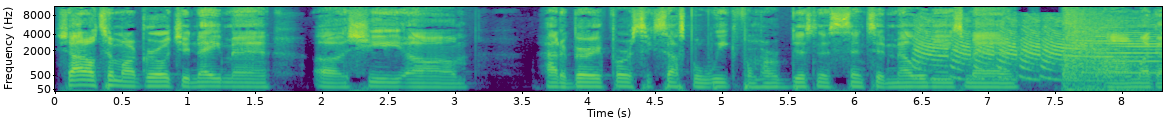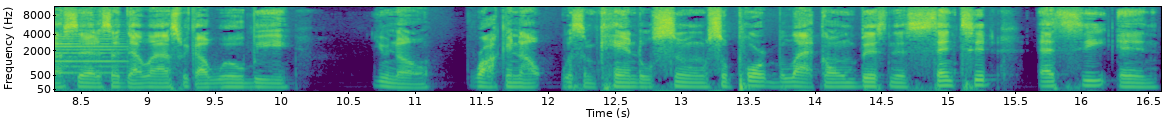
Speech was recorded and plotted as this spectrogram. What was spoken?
shout out to my girl Janae, man. Uh, she um had a very first successful week from her business scented melodies, man. Um, like I said, I said that last week. I will be, you know, rocking out with some candles soon. Support black owned business scented S C N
